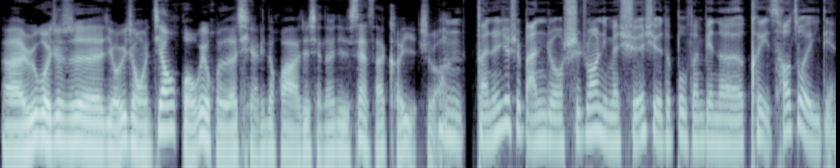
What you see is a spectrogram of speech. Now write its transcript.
呃，如果就是有一种将火未火的潜力的话，就显得你 sense 还可以，是吧？嗯，反正就是把那种时装里面玄学的部分变得可以操作一点。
